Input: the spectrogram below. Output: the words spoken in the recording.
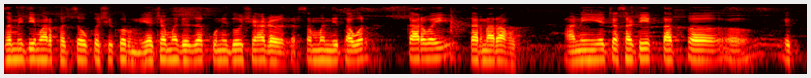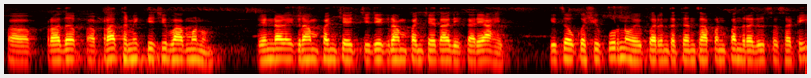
समितीमार्फत चौकशी करून याच्यामध्ये जर कोणी दोषी आढळलं तर संबंधितावर कारवाई करणार आहोत. आणि याच्यासाठी एक तात एक प्राध प्राथमिकतेची बाब म्हणून रेंडाळे ग्रामपंचायतचे जे ग्रामपंचायत अधिकारी आहेत ही चौकशी पूर्ण होईपर्यंत त्यांचा आपण पंधरा दिवसासाठी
